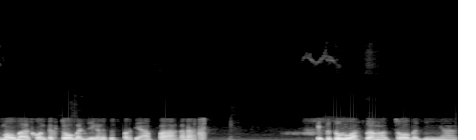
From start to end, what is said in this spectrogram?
mau bahas konteks cowok bajingan itu seperti apa karena itu tuh luas banget cowok bajingan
